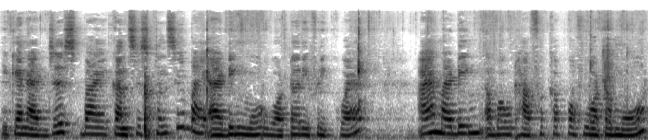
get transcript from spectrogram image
you can adjust by consistency by adding more water if required. I am adding about half a cup of water more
